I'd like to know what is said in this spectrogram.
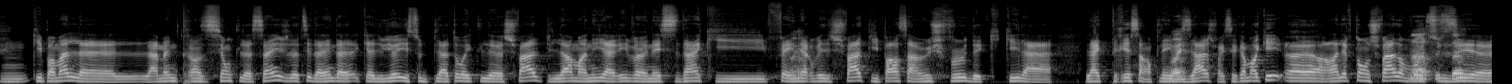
Mm. Qui est pas mal la, même transition que le singe. Là, Dalin Kaluuya est sur le plateau avec le cheval, puis là, à un moment donné, il arrive un incident qui fait énerver le cheval, puis il passe à un cheveu de kicker la l'actrice en plein visage. Fait que c'est comme, OK, euh, enlève ton cheval, on va utiliser... Euh,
